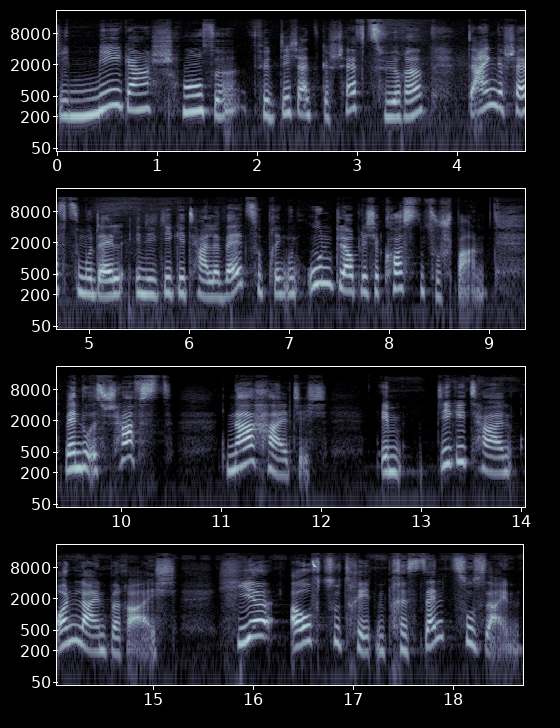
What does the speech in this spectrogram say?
die mega Chance für dich als Geschäftsführer, dein Geschäftsmodell in die digitale Welt zu bringen und unglaubliche Kosten zu sparen. Wenn du es schaffst, nachhaltig im digitalen Online-Bereich hier aufzutreten, präsent zu sein,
